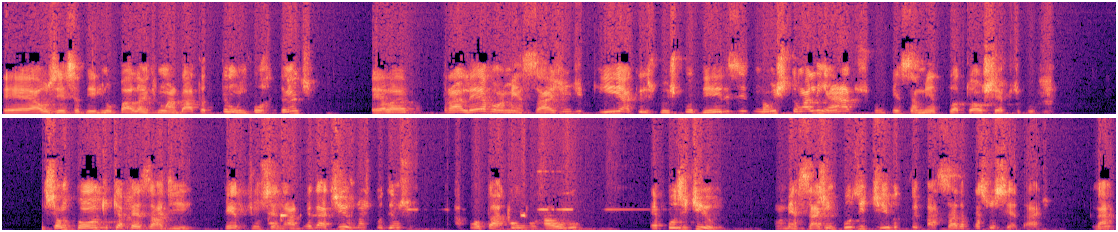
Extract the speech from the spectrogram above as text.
É, a ausência dele no palanque numa data tão importante, ela leva uma mensagem de que aqueles dois poderes não estão alinhados com o pensamento do atual chefe de governo. Isso é um ponto que, apesar de, dentro de um cenário negativo, nós podemos apontar como algo é, positivo, uma mensagem positiva que foi passada para a sociedade. Né?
